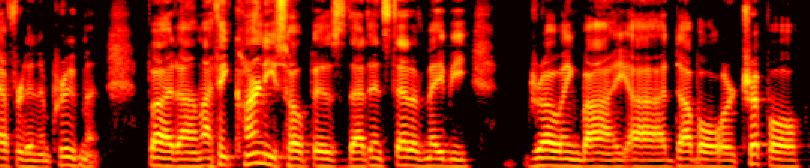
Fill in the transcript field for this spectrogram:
effort and improvement. But um, I think Carney's hope is that instead of maybe growing by uh, double or triple,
